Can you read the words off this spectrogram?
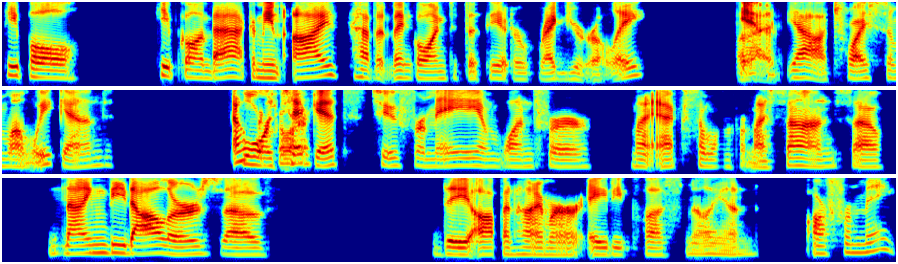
people keep going back. I mean, I haven't been going to the theater regularly. But Yeah. yeah, twice in one weekend. Oh, Four sure. tickets, two for me and one for my ex and one for my son. So $90 of the Oppenheimer 80 plus million are from me.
